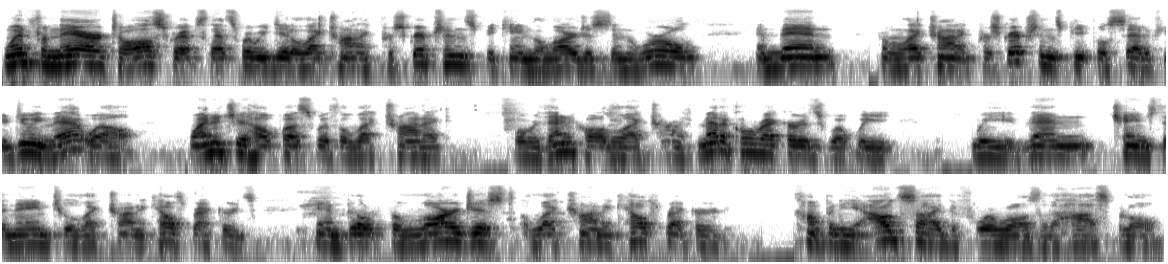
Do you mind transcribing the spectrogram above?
Went from there to Allscripts That's where we did electronic prescriptions, became the largest in the world. And then from electronic prescriptions, people said, if you're doing that well, why don't you help us with electronic, what were then called electronic medical records, what we we then changed the name to Electronic Health Records and built the largest electronic health record company outside the four walls of the hospital.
